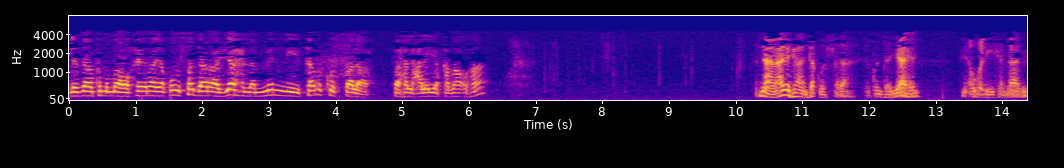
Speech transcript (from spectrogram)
جزاكم الله خيرا. يقول صدر جهلا مني ترك الصلاة فهل علي قضاؤها؟ نعم عليك أن تقضي الصلاة. إن كنت جاهل في أول شبابك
